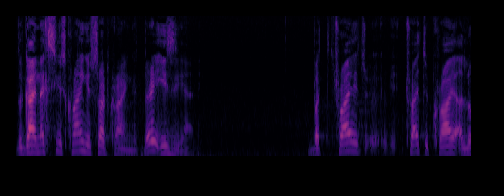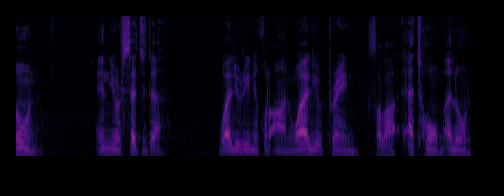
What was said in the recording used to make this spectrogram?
The guy next to you is crying, you start crying. It's very easy, yani. But try to, try to cry alone in your sajda while you're reading Quran, while you're praying salah, at home, alone.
